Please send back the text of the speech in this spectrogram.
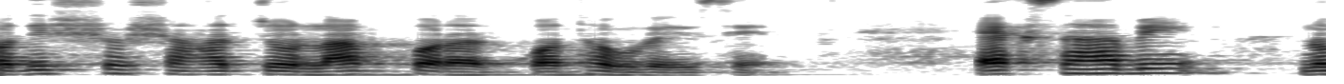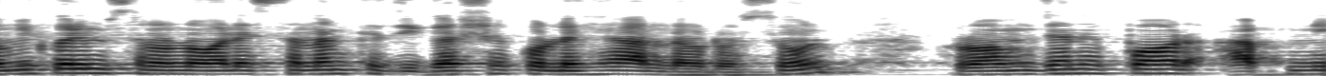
অদৃশ্য সাহায্য লাভ করার কথাও রয়েছে। এক সাহাবি নবী করিম সাল্লু আলাইসাল্লামকে জিজ্ঞাসা করলে, হে আল্লাহ রসুল, রমজানের পর আপনি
